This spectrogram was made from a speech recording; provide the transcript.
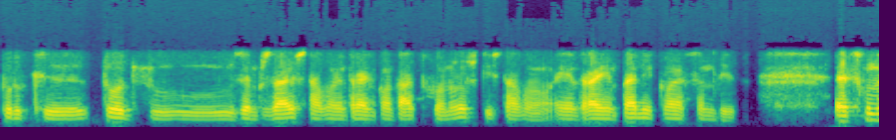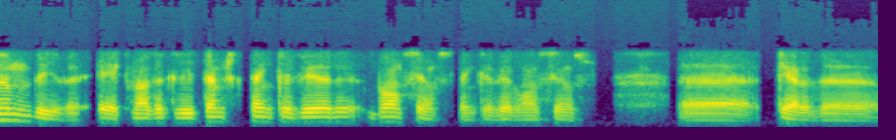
porque todos os empresários estavam a entrar em contato connosco e estavam a entrar em pânico com essa medida. A segunda medida é que nós acreditamos que tem que haver bom senso, tem que haver bom senso, uh, quer, da,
